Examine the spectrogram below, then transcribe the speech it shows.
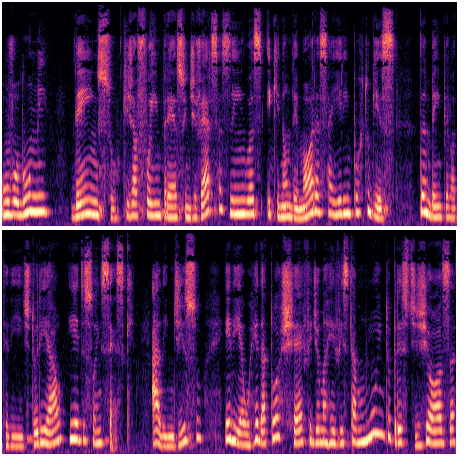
um volume denso que já foi impresso em diversas línguas e que não demora a sair em português, também pela Ateliê Editorial e Edições Sesc. Além disso, ele é o redator-chefe de uma revista muito prestigiosa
